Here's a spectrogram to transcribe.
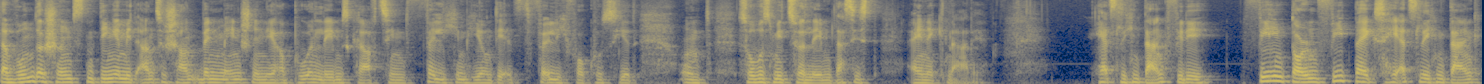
der wunderschönsten Dinge mit anzuschauen, wenn Menschen in ihrer puren Lebenskraft sind, völlig im Hier und Jetzt, völlig fokussiert. Und sowas mitzuerleben, das ist eine Gnade. Herzlichen Dank für die vielen tollen Feedbacks. Herzlichen Dank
